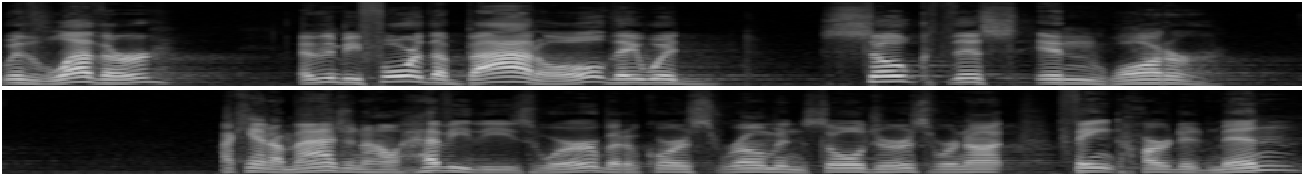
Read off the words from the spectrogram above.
with leather. And then before the battle, they would soak this in water. I can't imagine how heavy these were, but of course, Roman soldiers were not faint hearted men.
